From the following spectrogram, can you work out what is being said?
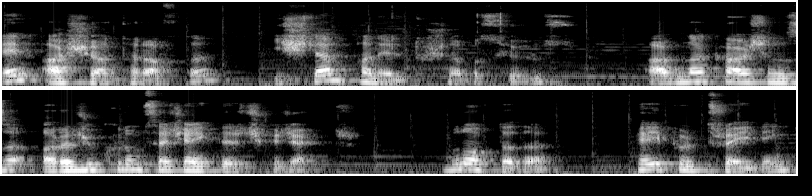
en aşağı tarafta işlem paneli tuşuna basıyoruz. Ardından karşınıza aracı kurum seçenekleri çıkacaktır. Bu noktada Paper Trading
